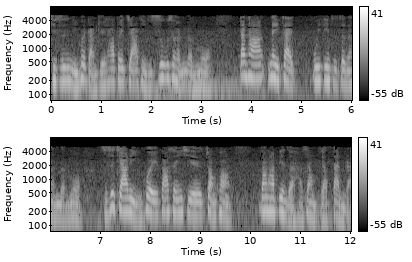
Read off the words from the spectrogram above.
其实你会感觉他对家庭似乎是很冷漠，但他内在不一定是真的很冷漠，只是家里会发生一些状况，让他变得好像比较淡然。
